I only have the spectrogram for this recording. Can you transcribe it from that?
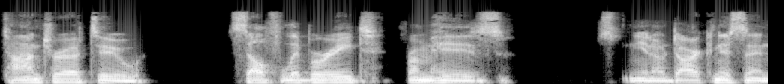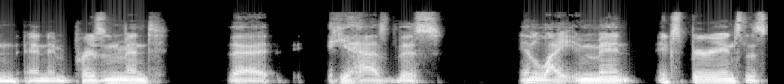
tantra to self liberate from his you know darkness and and imprisonment that he has this enlightenment experience this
